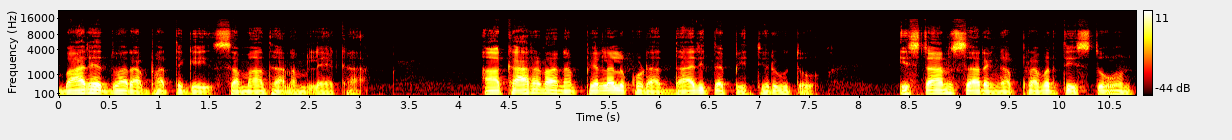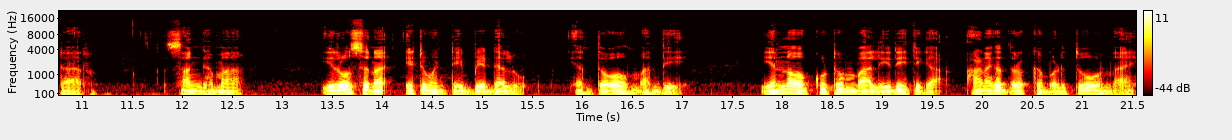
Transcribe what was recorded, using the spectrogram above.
భార్య ద్వారా భర్తకి సమాధానం లేక ఆ కారణాన పిల్లలు కూడా దారి తప్పి తిరుగుతూ ఇష్టానుసారంగా ప్రవర్తిస్తూ ఉంటారు. సంఘమ ఈ రోజున ఎటువంటి బిడ్డలు ఎంతోమంది ఎన్నో కుటుంబాలు ఈ రీతిగా అణగదొక్కబడుతూ ఉన్నాయి.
